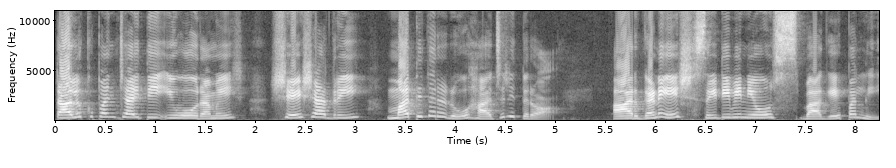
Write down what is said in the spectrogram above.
ತಾಲೂಕು ಪಂಚಾಯಿತಿ ಇಒ ರಮೇಶ್, ಶೇಷಾದ್ರಿ ಮತ್ತಿತರರು ಹಾಜರಿದ್ದರು. R Ganesh, CTV news, Bagepalli.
